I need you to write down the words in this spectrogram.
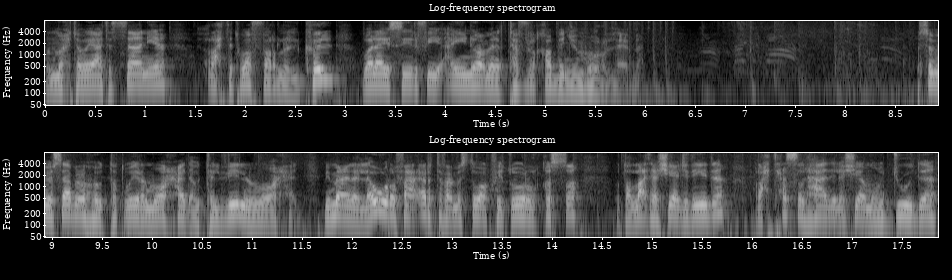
والمحتويات الثانية راح تتوفر للكل ولا يصير في أي نوع من التفرقة بين جمهور اللعبة. السبب السابع هو التطوير الموحد أو التلفيل الموحد. بمعنى لو رفع ارتفع مستواك في طور القصة وطلعت أشياء جديدة راح تحصل هذه الأشياء موجودة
